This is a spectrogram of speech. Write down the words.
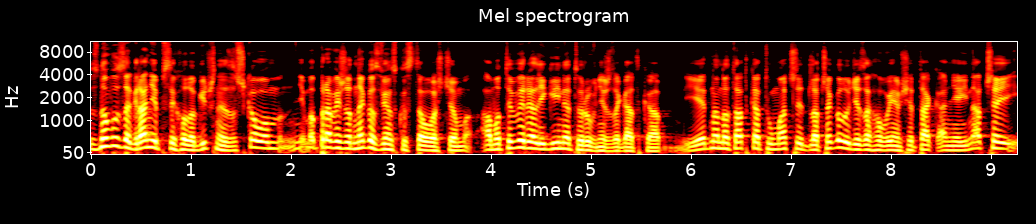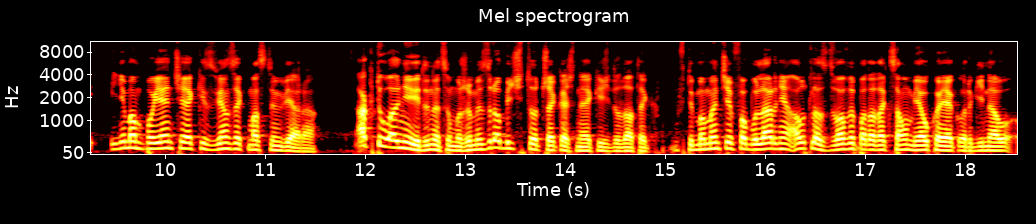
Znowu zagranie psychologiczne ze szkołą nie ma prawie żadnego związku z całością, a motywy religijne to również zagadka. Jedna notatka tłumaczy, dlaczego ludzie zachowują się tak, a nie inaczej i nie mam pojęcia, jaki związek ma z tym wiara. Aktualnie jedyne co możemy zrobić to czekać na jakiś dodatek. W tym momencie fabularnie Outlast 2 wypada tak samo miałko jak oryginał,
